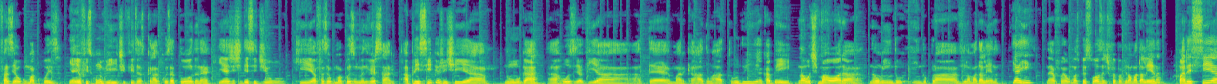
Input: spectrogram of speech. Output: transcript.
fazer alguma coisa. E aí eu fiz convite, fiz aquela coisa toda, né? E aí a gente decidiu que ia fazer alguma coisa no meu aniversário. A princípio a gente ia num lugar, a Rose havia até marcado lá tudo e acabei na última hora não indo, indo pra Vila Madalena. E aí, né, foi algumas pessoas, a gente foi pra Vila Madalena, parecia.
